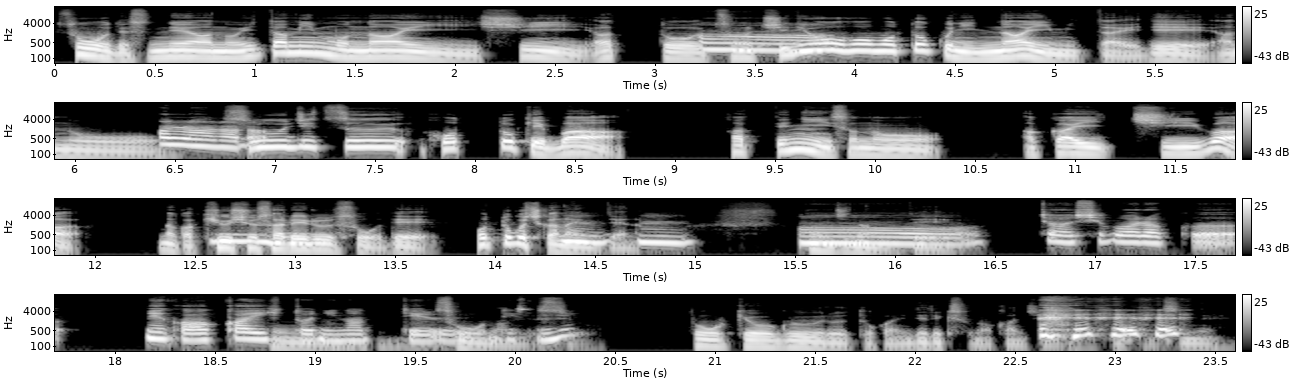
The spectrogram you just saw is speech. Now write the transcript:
そうですね。あの、痛みもないし、あと、その治療法も特にないみたいで、あの、あららら。数日ほっとけば、勝手にその赤い血はなんか吸収されるそうで、ほっとくしかないみたいなうんうん感じなので、じゃあしばらく目が赤い人になってるそうんなんですですよね。。東京グールとかに出てきそうな感じですね。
